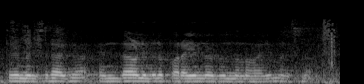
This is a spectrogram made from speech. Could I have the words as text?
ഇത്രയും മനസ്സിലാക്കുക എന്താണ് ഇതിൽ പറയുന്നത് എന്നുള്ള കാര്യം മനസ്സിലാക്കുക ഇത്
